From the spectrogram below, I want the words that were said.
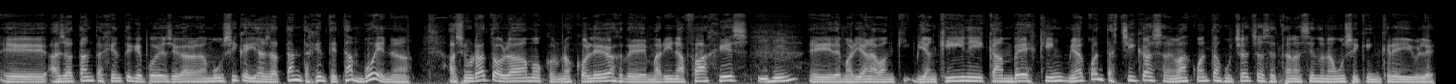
eh, haya tanta gente que puede llegar a la música y haya tanta gente tan buena. Hace un rato hablábamos con unos colegas de Marina Fajes, eh, de Mariana Bianchini, Cam Beskin. Mira cuántas chicas, además cuántas muchachas están haciendo una música increíble.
